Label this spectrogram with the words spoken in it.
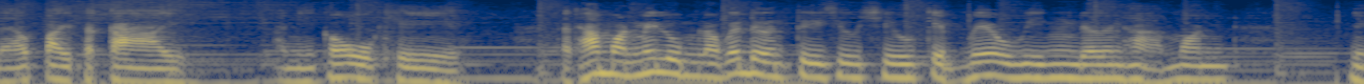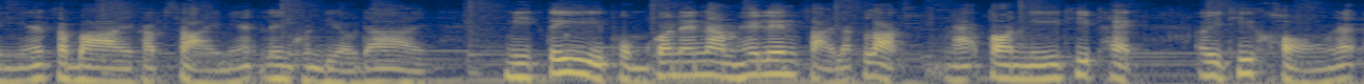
แล้วไปสกาย อันนี้ก็โอเค แต่ถ้ามอนไม่ลุมเราก็เดินตีชิวๆเก็บเวลวิงเดินหามอนอย่างเงี้ยสบายครับสายเนี้ยเล่นคนเดียวได้ มีตี้ผมก็แนะนำให้เล่นสายหลักๆนะตอนนี้ที่แพทเอ้ยที่ของและ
